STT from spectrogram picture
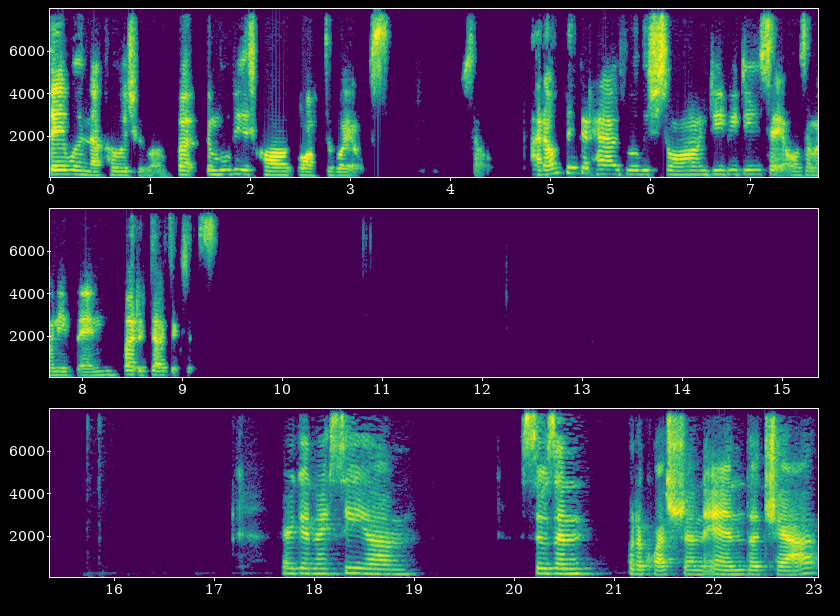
they were in that poetry room. But the movie is called Off the Rails. So I don't think it has really strong DVD sales or anything, but it does exist. Very good. And I see um, Susan put a question in the chat.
